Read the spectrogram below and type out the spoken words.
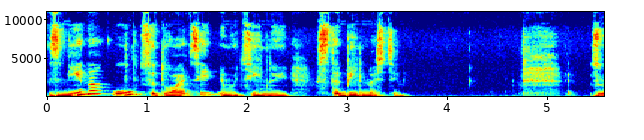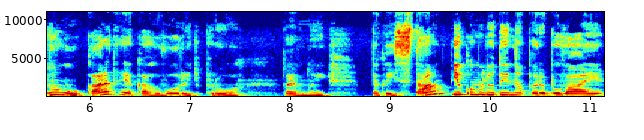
Зміна у ситуації емоційної стабільності. Знову карта, яка говорить про певний такий стан, в якому людина перебуває.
